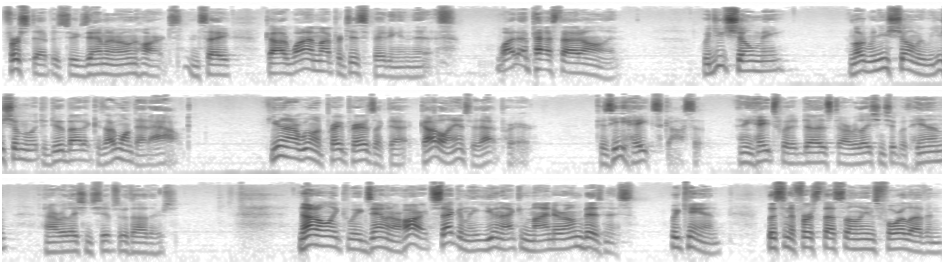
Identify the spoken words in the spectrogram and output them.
first step is to examine our own hearts and say, God, why am I participating in this? Why did I pass that on? Would you show me? And Lord, when you show me, would you show me what to do about it? Because I want that out. If you and I are willing to pray prayers like that, God will answer that prayer because He hates gossip and He hates what it does to our relationship with Him and our relationships with others. Not only can we examine our hearts, secondly, you and I can mind our own business. We can. Listen to 1 Thessalonians 4:11.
